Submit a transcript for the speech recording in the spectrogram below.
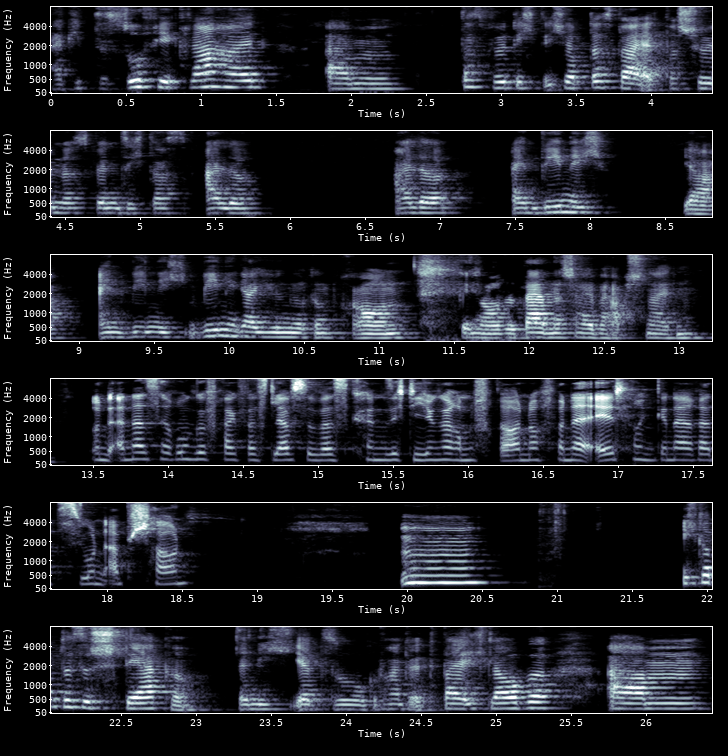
Da gibt es so viel Klarheit. Ähm, das würde ich, ich glaube, das war etwas Schönes, wenn sich das alle, alle ein wenig, ja, ein wenig weniger jüngeren Frauen genauso da eine Scheibe abschneiden. Und andersherum gefragt, was glaubst du, was können sich die jüngeren Frauen noch von der älteren Generation abschauen? Mm, ich glaube, das ist Stärke, wenn ich jetzt so gefragt werde, weil ich glaube, ähm,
